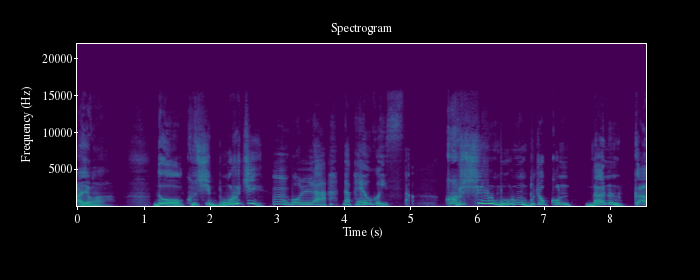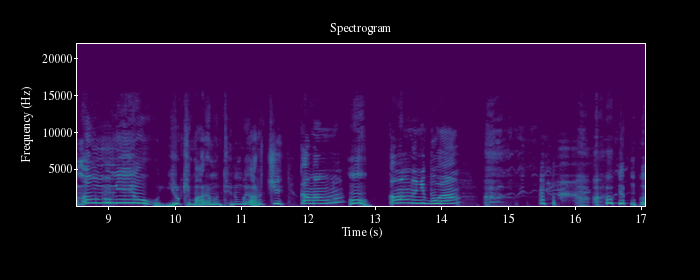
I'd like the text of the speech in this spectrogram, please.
아영아, 너 글씨 모르지? 응 몰라 나 배우고 있어 글씨를 모르면 무조건 나는 까막눈이에요. 이렇게 말하면 되는 거야, 알았지? 까막눈? 어. 까막눈이 뭐야? 허연 건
